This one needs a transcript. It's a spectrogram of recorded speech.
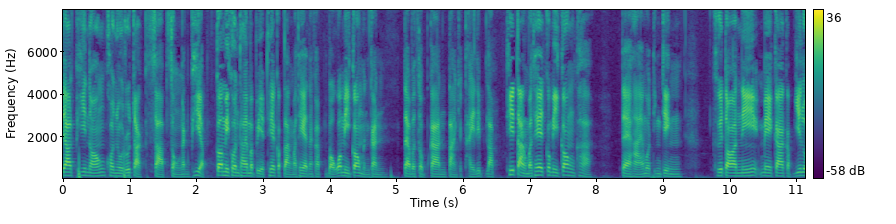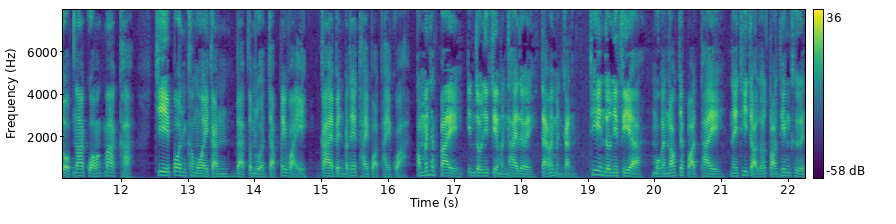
ญาติพี่น้องคนรู้จักสาบส่งกันเพียบ ก็มีคนไทยมาเปรียบเทียบกับต่างประเทศนะครับ บอกว่ามีกล้องเหมือนกัน แต่ประสบการณ์ต่างจากไทยลิบลับ ที่ต่างประเทศก็มีกล้องค่ะ แต่หายหมดจริง ๆ คือตอนนี้อเมริกากับยุโรปน่ากลัวมากๆค่ะ จี้ป้นขโมยกันแบบตำรวจจับไม่ไหว กลายเป็นประเทศไทยปลอดภัยกว่า คอมเมนต์ถัดไปอินโดนีเซียเหมือนไทยเลย แต่ไม่เหมือนกัน ที่อินโดนีเซียหมวกกันน็อกจะปลอดภัยในที่จอดรถตอนเที่ยงคืน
